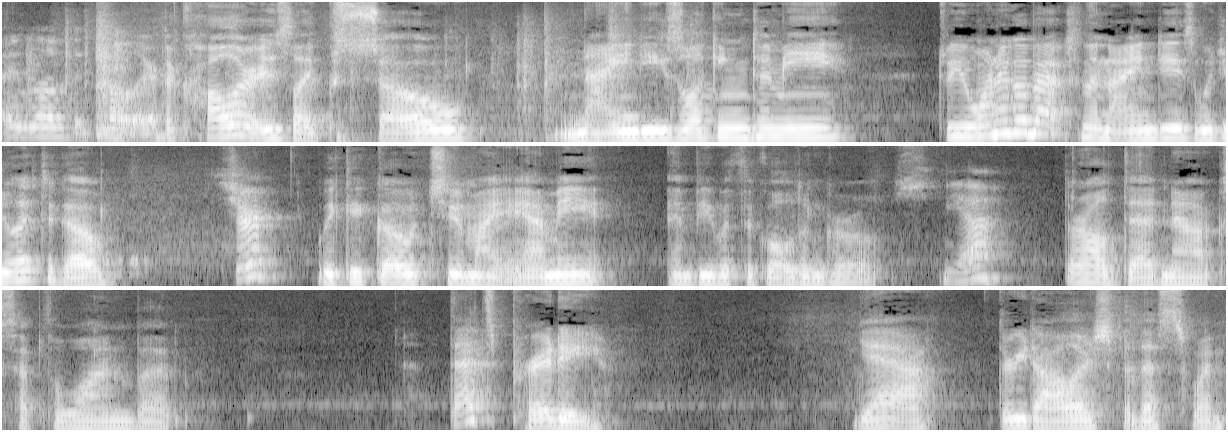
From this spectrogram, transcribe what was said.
I love the color. The color is like so 90s looking to me. Do you want to go back to the 90s? Would you like to go? Sure. We could go to Miami and be with the Golden Girls. Yeah. They're all dead now except the one, but that's pretty. Yeah, $3 for this one.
